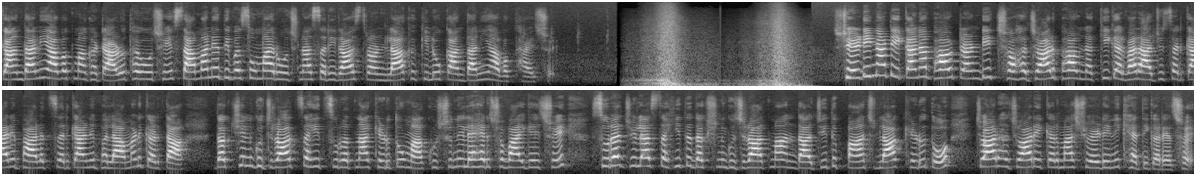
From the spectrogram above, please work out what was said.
કાંદાની આવકમાં ઘટાડો થયો છે. સામાન્ય દિવસોમાં રોજના સરેરાશ ત્રણ લાખ કિલો કાંદાની આવક થાય છે. શેરડીના ટેકાના ભાવ ટંડી છ હજાર ભાવ નક્કી કરવા રાજ્ય સરકારે ભારત સરકારને ભલામણ કરતા દક્ષિણ ગુજરાત સહિત સુરતના ખેડૂતોમાં ખુશીની લહેર છવાઈ ગઈ છે. સુરત જિલ્લા સહિત દક્ષિણ ગુજરાતમાં અંદાજિત પાંચ લાખ ખેડૂતો ચાર હજાર એકરમાં શેરડીની ખેતી કરે છે.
